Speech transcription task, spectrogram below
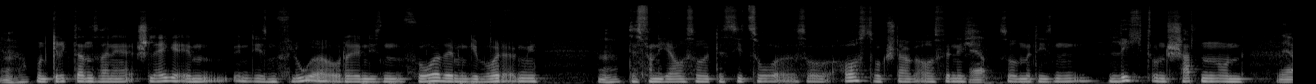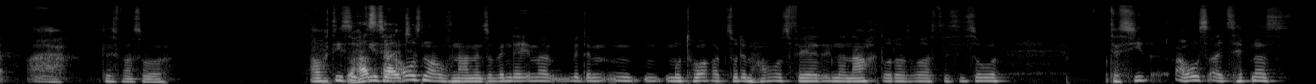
Mhm. und kriegt dann seine Schläge im, in diesem Flur oder in diesem vor dem Gebäude irgendwie. Mhm. Das fand ich auch so, das sieht so, so ausdrucksstark aus, finde ich. Ja. So mit diesem Licht und Schatten und ja. ah, das war so. Auch diese, diese halt- Außenaufnahmen, so wenn der immer mit dem Motorrad zu dem Haus fährt in der Nacht oder sowas, das ist so, das sieht aus, als hätten wir es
